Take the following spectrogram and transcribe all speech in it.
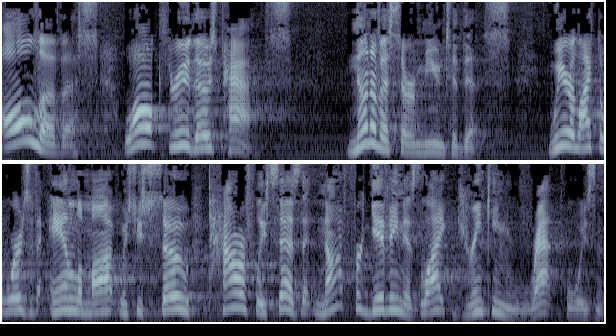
all of us walk through those paths, none of us are immune to this. We are like the words of Anne Lamott when she so powerfully says that not forgiving is like drinking rat poison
